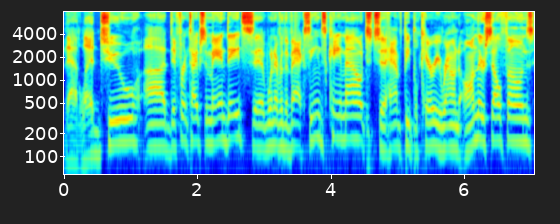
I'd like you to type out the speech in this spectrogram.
that led to uh, different types of mandates uh, whenever the vaccines came out to have people carry around on their cell phones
